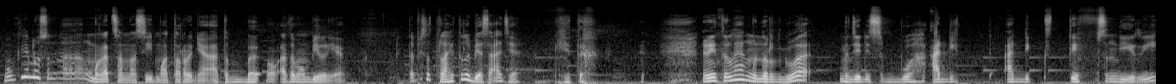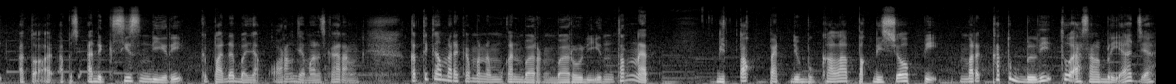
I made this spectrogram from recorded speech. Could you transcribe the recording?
mungkin lu senang banget sama si motornya atau atau mobilnya. Tapi setelah itu lu biasa aja gitu. Dan itulah yang menurut gue menjadi sebuah adik adiktif sendiri atau apa sih adiksi sendiri kepada banyak orang zaman sekarang. Ketika mereka menemukan barang baru di internet, di Tokped, di Bukalapak, di Shopee, mereka tuh beli tuh asal beli aja.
